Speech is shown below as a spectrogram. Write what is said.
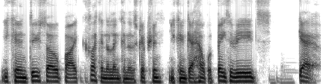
you can do so by clicking the link in the description. You can get help with beta reads, get,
